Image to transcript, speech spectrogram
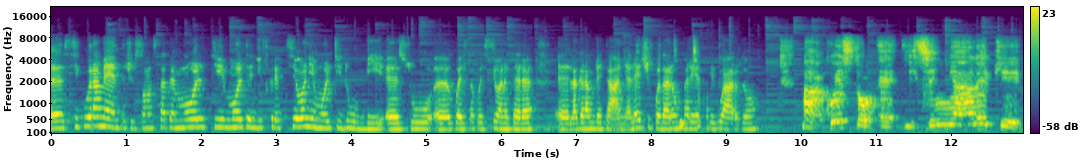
Eh, sicuramente ci sono state molti, molte indiscrezioni e molti dubbi eh, su eh, questa questione per eh, la Gran Bretagna. Lei ci può dare un parere a riguardo? Ma questo è il segnale che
